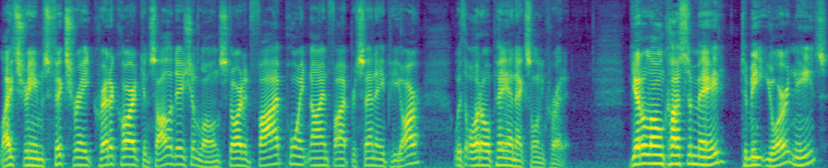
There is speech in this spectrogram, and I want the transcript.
Lightstream's fixed rate credit card consolidation loans start at 5.95% APR with auto pay and excellent credit. Get a loan custom made to meet your needs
